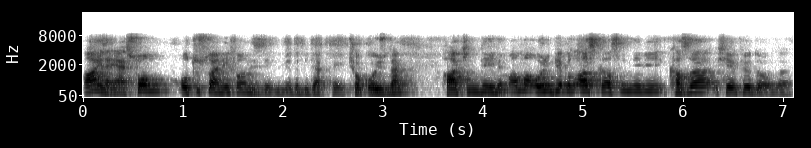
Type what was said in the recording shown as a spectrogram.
Aynen yani son 30 saniye falan izledim ya da bir dakikayı. Çok o yüzden hakim değilim ama Olympiakos az kalsın yine bir kaza şey yapıyordu orada.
